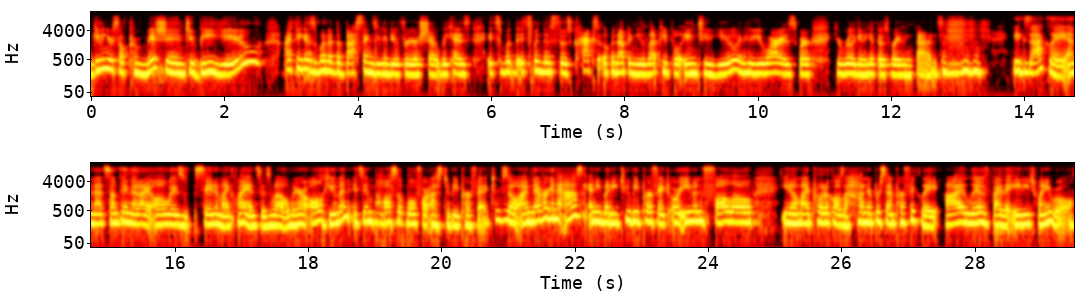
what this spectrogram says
giving yourself permission to be you i think is one of the best things you can do for your show because it's what it's when those those cracks open up and you let people into you and who you are is where you're really going to get those raving fans Exactly. And that's something that I always say to my clients as well. We are all human. It's mm-hmm. impossible for us to be perfect. Mm-hmm. So I'm never going to ask anybody to be perfect or even follow, you know, my protocols 100% perfectly. I live by the 80/20 rule.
